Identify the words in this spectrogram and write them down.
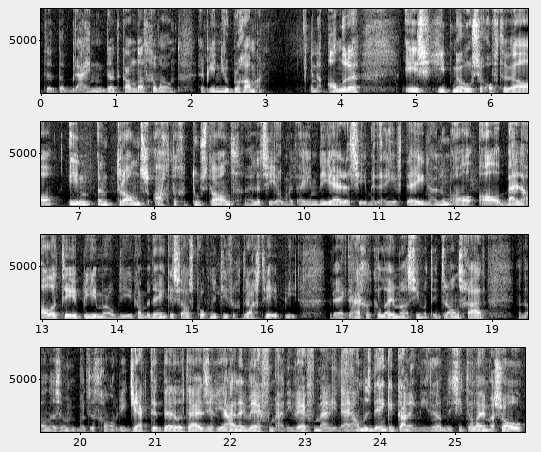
dat, dat brein, dat kan dat gewoon. Heb je een nieuw programma. En de andere is hypnose. Oftewel in een trance-achtige toestand. Dat zie je ook met EMDR, dat zie je met EFT. Nou, noem al, al, bijna alle therapieën maar op die je kan bedenken. Zelfs cognitieve gedragstherapie werkt eigenlijk alleen maar als iemand in trance gaat. Want anders wordt het gewoon rejected de hele tijd. Zeg ja, nee, werkt voor mij niet, werkt voor mij niet. Nee, anders denken kan ik niet. Die zit alleen maar zo.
